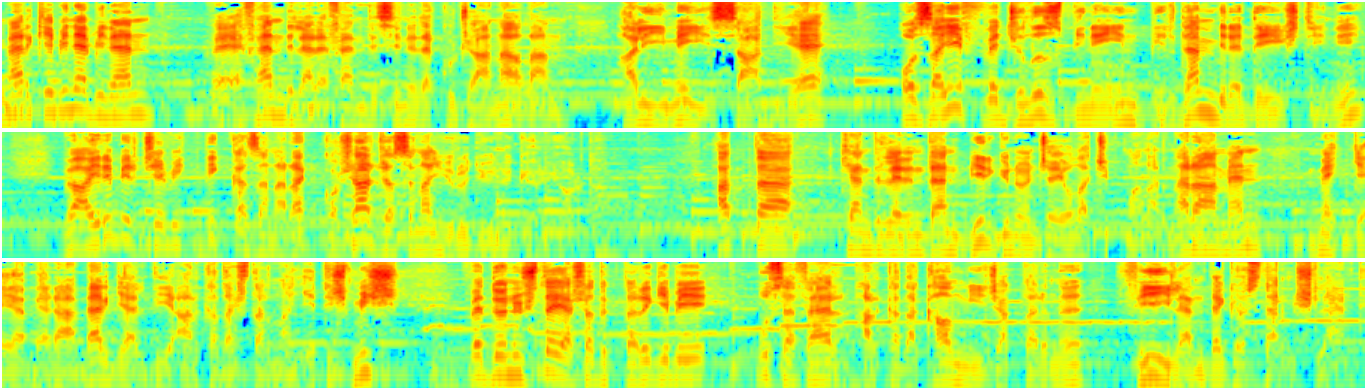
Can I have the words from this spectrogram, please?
Merkebine binen ve efendiler efendisini de kucağına alan Halime-i Sadiye, o zayıf ve cılız bineğin birdenbire değiştiğini ve ayrı bir çeviklik kazanarak koşarcasına yürüdüğünü görüyordu. Hatta kendilerinden bir gün önce yola çıkmalarına rağmen Mekke'ye beraber geldiği arkadaşlarına yetişmiş ve dönüşte yaşadıkları gibi bu sefer arkada kalmayacaklarını fiilen de göstermişlerdi.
